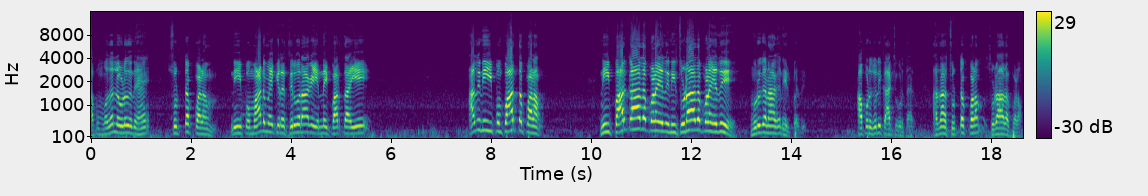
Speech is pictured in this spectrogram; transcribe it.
அப்போ முதல்ல உழுதுன சுட்ட பழம் நீ இப்போ மாடு மேய்க்கிற சிறுவராக என்னை பார்த்தாயே? அது நீ இப்போ பார்த்த பழம். நீ பார்க்காத பழம் எது நீ சுடாத பழம் எது முருகனாக நிற்பது. அப்படி சொல்லி காட்சி கொடுத்தார். அதான் சுட்ட பழம் சுடாத பழம்.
